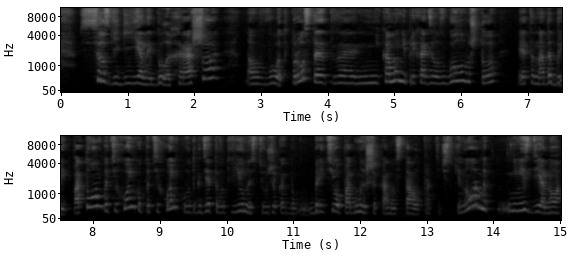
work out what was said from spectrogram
все с гигиеной было хорошо. Вот, просто это никому не приходило в голову, что это надо брить. Потом потихоньку, потихоньку, вот где-то вот в юности уже как бы бритье подмышек, оно стало практически нормой, не везде, но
